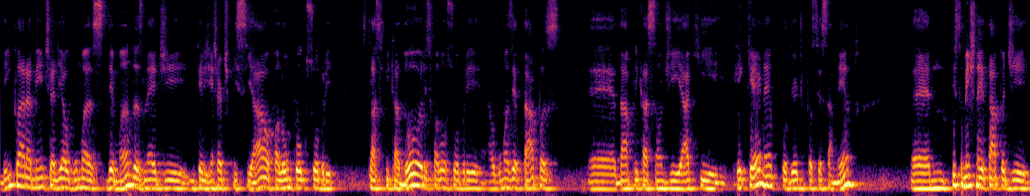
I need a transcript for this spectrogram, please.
bem claramente ali algumas demandas né, de inteligência artificial, falou um pouco sobre classificadores, falou sobre algumas etapas é, da aplicação de IA que requer né, poder de processamento, é, principalmente na etapa de,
